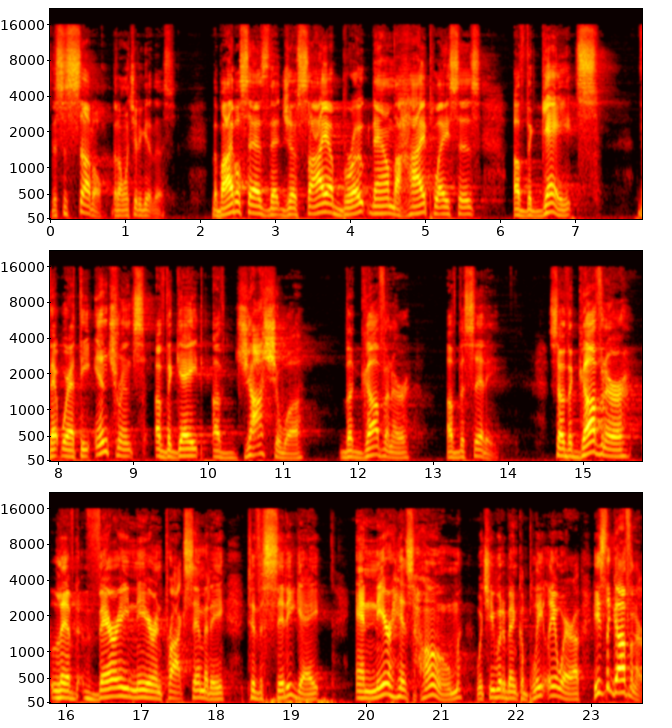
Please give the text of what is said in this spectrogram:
This is subtle, but I want you to get this. The Bible says that Josiah broke down the high places of the gates that were at the entrance of the gate of Joshua, the governor of the city. So the governor lived very near in proximity to the city gate and near his home, which he would have been completely aware of. He's the governor.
